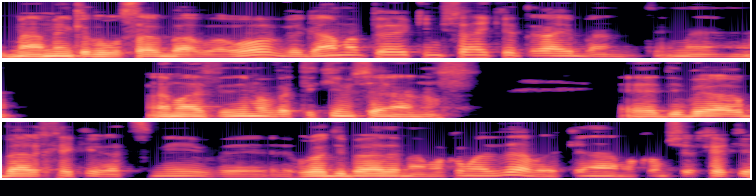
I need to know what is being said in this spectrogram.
מאמן כדורסל בעברו, וגם הפרק עם שייקה טרייבנט, עם המאזינים הוותיקים שלנו. אה, דיבר הרבה על חקר עצמי, והוא לא דיבר על זה מהמקום הזה, אבל כן על המקום של חקר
